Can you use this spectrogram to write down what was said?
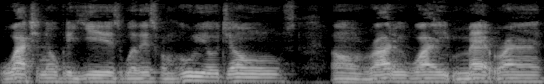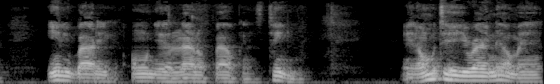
watching over the years, whether it's from Julio Jones, um, Roddy White, Matt Ryan, anybody on the Atlanta Falcons team. And I'm gonna tell you right now, man,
